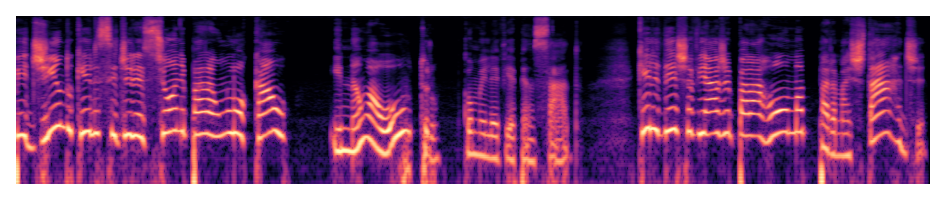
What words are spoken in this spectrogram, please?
pedindo que ele se direcione para um local e não a outro, como ele havia pensado que ele deixe a viagem para Roma para mais tarde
